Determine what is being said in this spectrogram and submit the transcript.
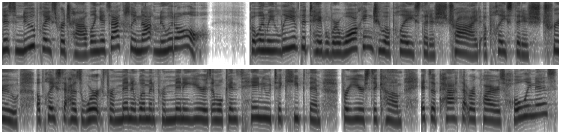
This new place for traveling, it's actually not new at all. But when we leave the table, we're walking to a place that is tried, a place that is true, a place that has worked for men and women for many years and will continue to keep them for years to come. It's a path that requires holiness.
